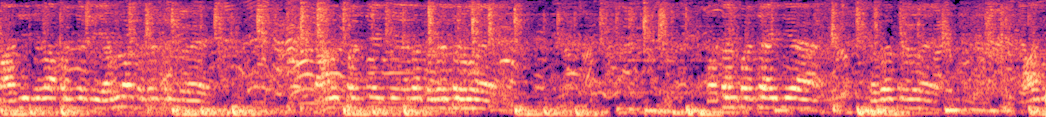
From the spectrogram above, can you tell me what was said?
ಮಾಜಿ ಜಿಲ್ಲಾ ಪಂಚಾಯತಿ ಎಲ್ಲ ಸದಸ್ಯರುಗಳೇ, ತಾಲೂಕ್ ಪಂಚಾಯತಿ ಎಲ್ಲ ಸದಸ್ಯರುಗಳೇ, ಪಟ್ಟಣ ಪಂಚಾಯಿತಿಯ ಸದಸ್ಯರುಗಳೇ, ಹಾಗೂ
